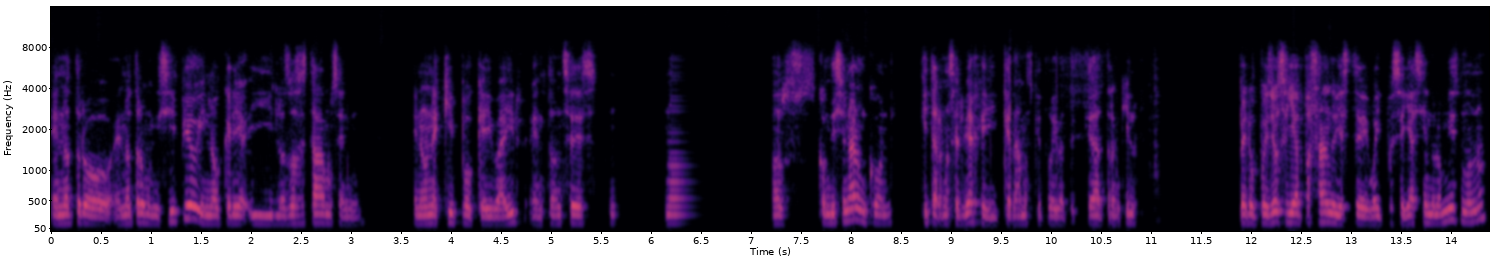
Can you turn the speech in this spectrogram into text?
en otro, en otro municipio y no quería, y los dos estábamos en, en un equipo que iba a ir, entonces no, nos condicionaron con quitarnos el viaje y quedamos que todo iba a quedar tranquilo. Pero pues yo seguía pasando y este güey pues seguía haciendo lo mismo, ¿no?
